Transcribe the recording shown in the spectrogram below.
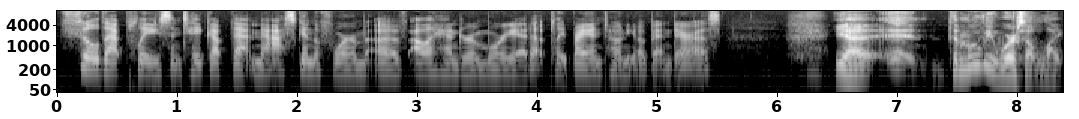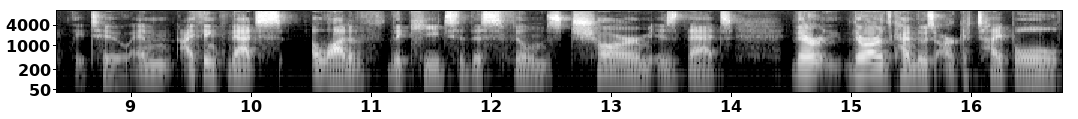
fill that place and take up that mask in the form of Alejandro Murrieta, played by Antonio Banderas. Yeah, it, the movie wears it lightly too, and I think that's a lot of the key to this film's charm is that there there are kind of those archetypal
